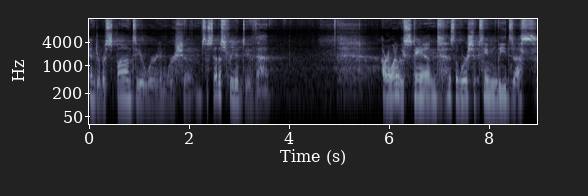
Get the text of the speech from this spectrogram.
and to respond to your word in worship. So set us free to do that. All right, why don't we stand as the worship team leads us?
